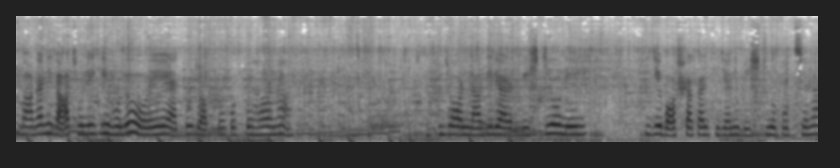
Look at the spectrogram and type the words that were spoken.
বাগানে গাছ হলে কি হলো? এ এত যত্ন করতে হয় না। জল না দিলে আর বৃষ্টিও নেই। কি যে বর্ষাকাল, কি জানি বৃষ্টিও পড়ছে না।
